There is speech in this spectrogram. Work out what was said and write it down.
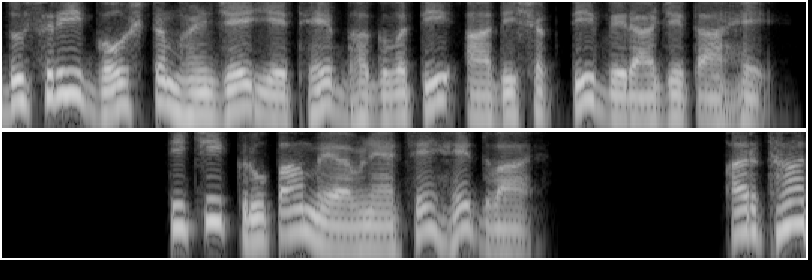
दुसरी गोष्ट म्हणजे येथे भगवती आदिशक्ती विराजित आहे. तिची कृपा मिळवण्याचे हे द्वार. अर्थात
